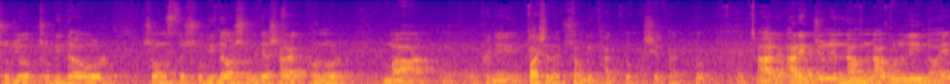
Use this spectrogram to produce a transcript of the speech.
সুযোগ সুবিধা ওর সমস্ত সুবিধা অসুবিধা সারাক্ষণ ওর মা ওখানে পাশে। সঙ্গে থাকতো পাশে থাকতো আচ্ছা। আর আরেকজনের নাম না বললেই নয়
